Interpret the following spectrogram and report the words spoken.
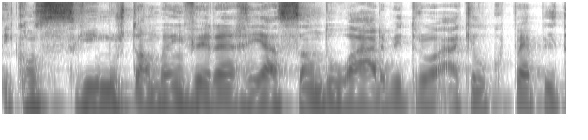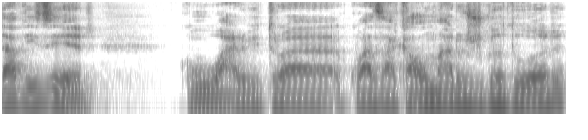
e conseguimos também ver a reação do árbitro àquilo que o Pep lhe está a dizer com o árbitro a quase a acalmar o jogador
